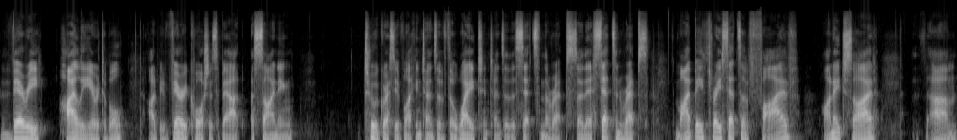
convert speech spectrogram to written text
very highly irritable, I'd be very cautious about assigning too aggressive, like in terms of the weight, in terms of the sets and the reps. So their sets and reps might be three sets of five on each side. Um,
